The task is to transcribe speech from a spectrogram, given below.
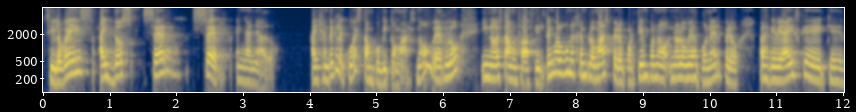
Si lo veis, hay dos ser, ser engañado hay gente que le cuesta un poquito más, ¿no? Verlo y no es tan fácil. Tengo algún ejemplo más, pero por tiempo no, no lo voy a poner, pero para que veáis que, que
